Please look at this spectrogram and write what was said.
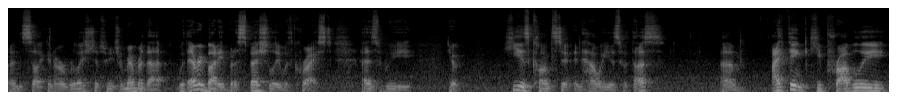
and so, like in our relationships, we need to remember that with everybody, but especially with Christ, as we, you know, He is constant in how He is with us. Um, I think He probably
